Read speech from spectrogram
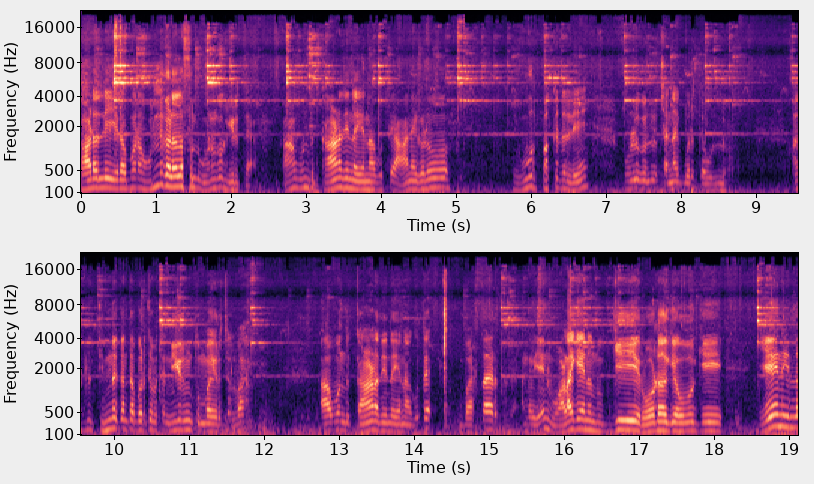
ಕಾಡಲ್ಲಿ ಇರೋಬ್ಬರ ಹುಲ್ಲುಗಳೆಲ್ಲ ಫುಲ್ ಒಣಗೋಗಿರುತ್ತೆ. ಆ ಒಂದು ಕಾರಣದಿಂದ ಏನಾಗುತ್ತೆ? ಆನೆಗಳು ಊರ ಪಕ್ಕದಲ್ಲಿ ಹುಲ್ಲುಗಳು ಚೆನ್ನಾಗಿ ಬರುತ್ತೆ ಹುಲ್ಲು. ಅದನ್ನ ತಿನ್ನಕ್ಕಂತ ಬರುತ್ತೆ, ಮತ್ತು ನೀರನ್ನು ತುಂಬ ಇರುತ್ತಲ್ವ? ಆ ಒಂದು ಕಾರಣದಿಂದ ಏನಾಗುತ್ತೆ? ಬರ್ತಾ ಇರ್ತದೆ. ಅಂದರೆ ಏನು ಒಳಗೆ ಏನು ನುಗ್ಗಿ ರೋಡೋಗೆ ಹೋಗಿ ಏನಿಲ್ಲ,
